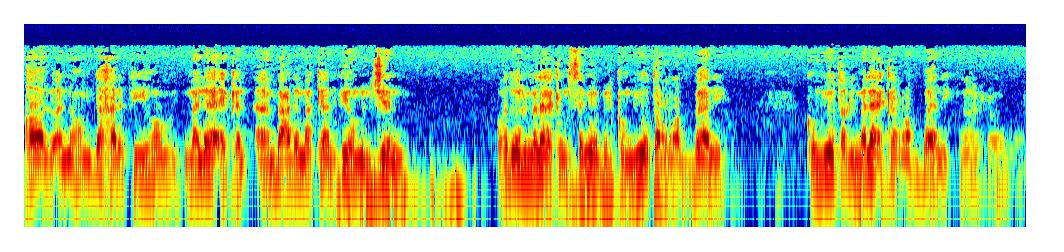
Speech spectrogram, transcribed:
قالوا أنهم دخل فيهم ملائكة الآن بعدما كان فيهم الجن. وهذول الملائكة مسميهم بالكمبيوتر الرباني. كمبيوتر الملائكة الرباني. ما شاء الله.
